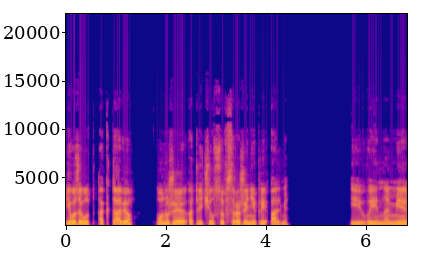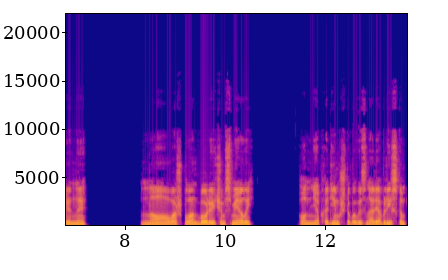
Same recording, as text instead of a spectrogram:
его зовут Октавио, он уже отличился в сражении при Альме. — И вы намерены... Но ваш план более чем смелый. Он необходим, чтобы вы знали о близком,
